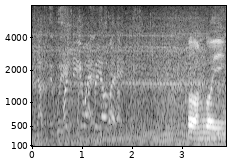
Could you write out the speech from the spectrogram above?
Get out of the way. Friendly I am UAV Oh, I'm going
